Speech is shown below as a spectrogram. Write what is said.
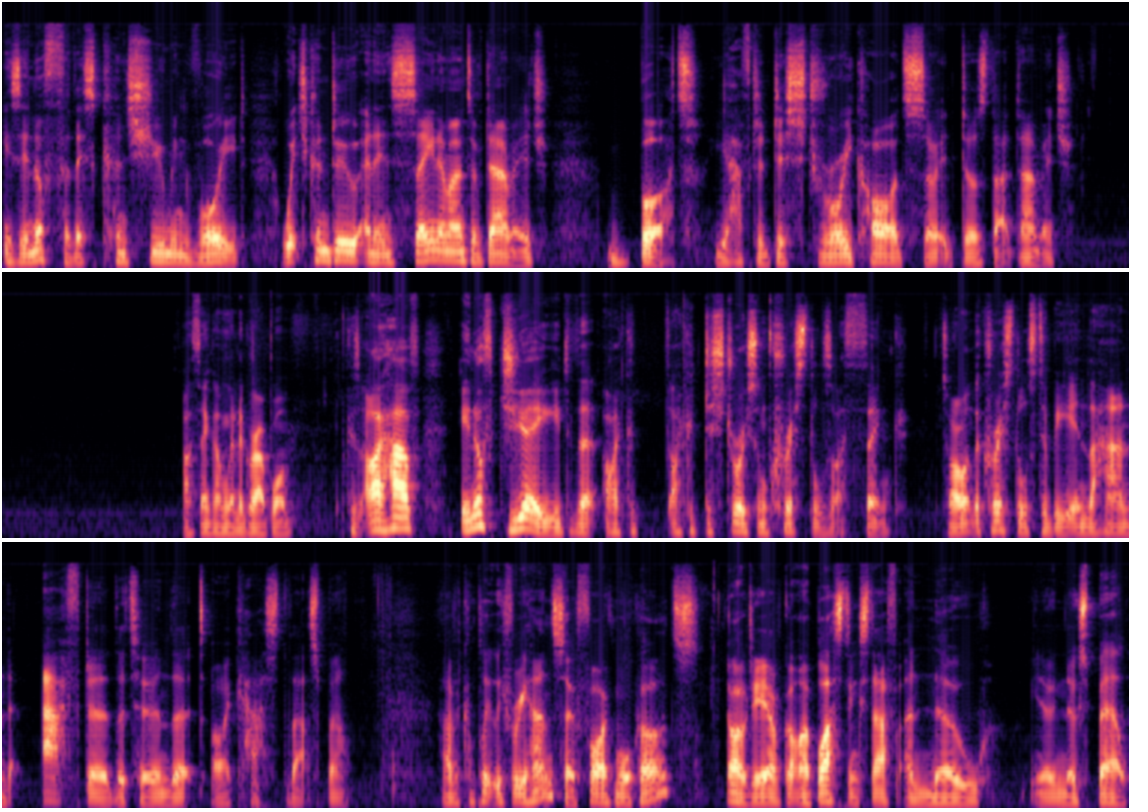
is enough for this consuming void, which can do an insane amount of damage, but you have to destroy cards so it does that damage. I think I'm going to grab one because I have enough jade that I could I could destroy some crystals, I think. So I want the crystals to be in the hand after the turn that I cast that spell. I have a completely free hand, so five more cards. Oh dear, I've got my blasting staff and no, you know, no spell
